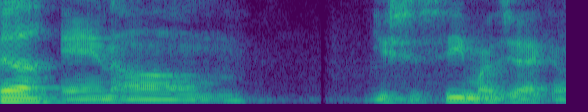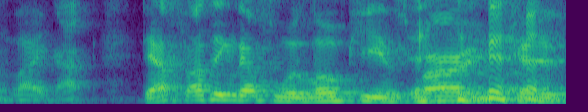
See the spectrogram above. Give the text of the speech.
Yeah. And um, you should see my jacket. Like I, that's I think that's what low key inspired me because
